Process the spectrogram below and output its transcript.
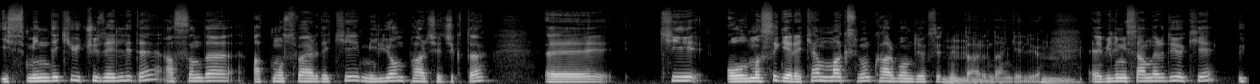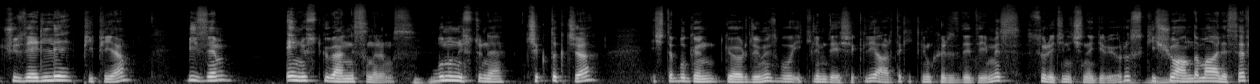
İsmindeki 350 de aslında atmosferdeki milyon parçacıkta e, ki olması gereken maksimum karbondioksit hmm. miktarından geliyor. Hmm. E, bilim insanları diyor ki 350 ppm bizim en üst güvenli sınırımız. Hmm. Bunun üstüne çıktıkça işte bugün gördüğümüz bu iklim değişikliği artık iklim krizi dediğimiz sürecin içine giriyoruz. Ki şu anda maalesef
